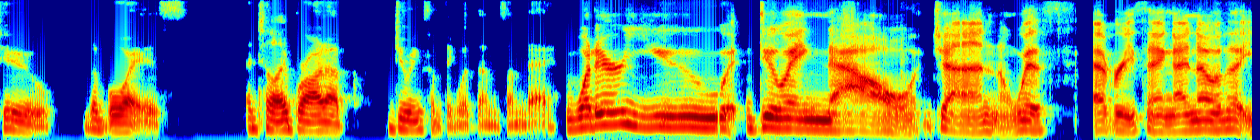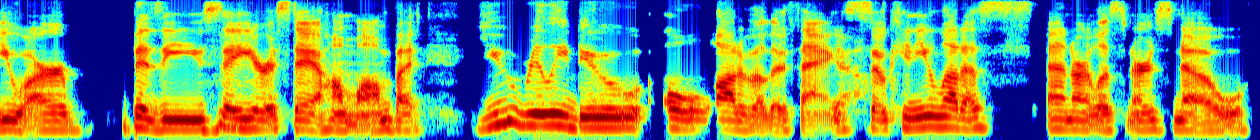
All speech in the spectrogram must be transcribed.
to the boys until I brought up doing something with them someday. What are you doing now, Jen, with everything? I know that you are busy. You say Mhm. you're a stay at home mom, but you really do a lot of other things. Yeah. So, can you let us and our listeners know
